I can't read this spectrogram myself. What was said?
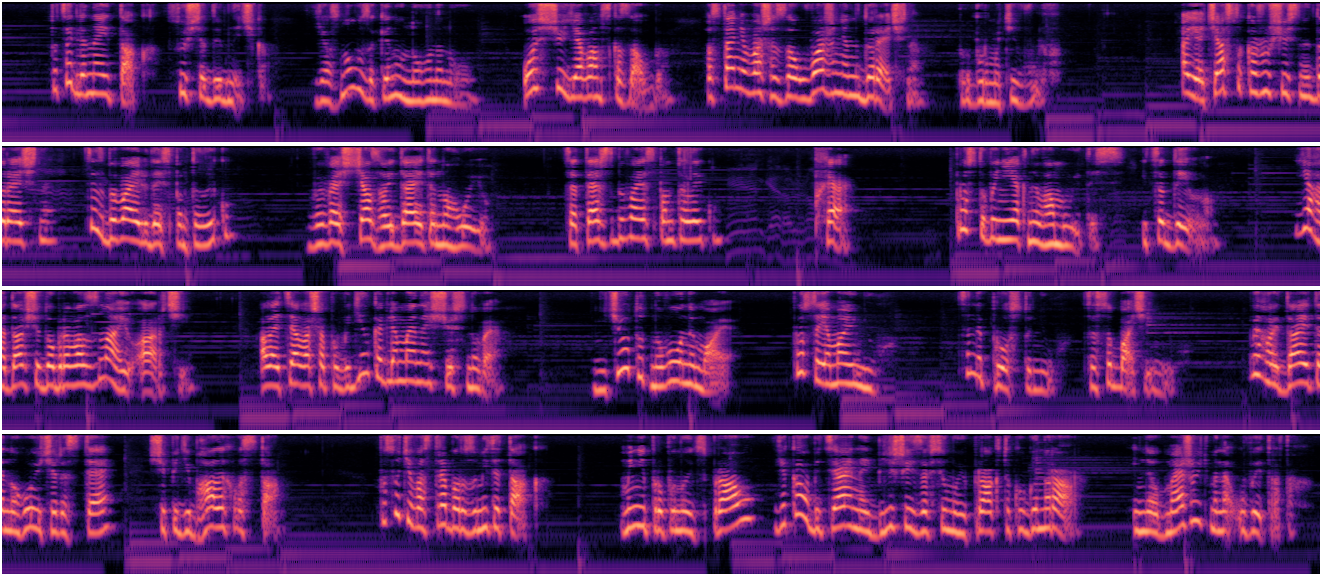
то це для неї так, суща дрібничка. Я знову закинув ногу на ногу. Ось що я вам сказав би. Останнє ваше зауваження недоречне, пробурмотів Вульф. А я часто кажу щось недоречне. Це збиває людей з пантелику. Ви весь час гойдаєте ногою. Це теж збиває з пантелику. Пхе. Просто ви ніяк не вгамуєтесь і це дивно. Я гадав, що добре вас знаю, Арчі, але ця ваша поведінка для мене щось нове. Нічого тут нового немає. Просто я маю нюх. Це не просто нюх, це собачий нюх. Ви гайдаєте ногою через те, що підібгали хвоста. По суті, вас треба розуміти так. Мені пропонують справу, яка обіцяє найбільший за всю мою практику гонорар, і не обмежують мене у витратах.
